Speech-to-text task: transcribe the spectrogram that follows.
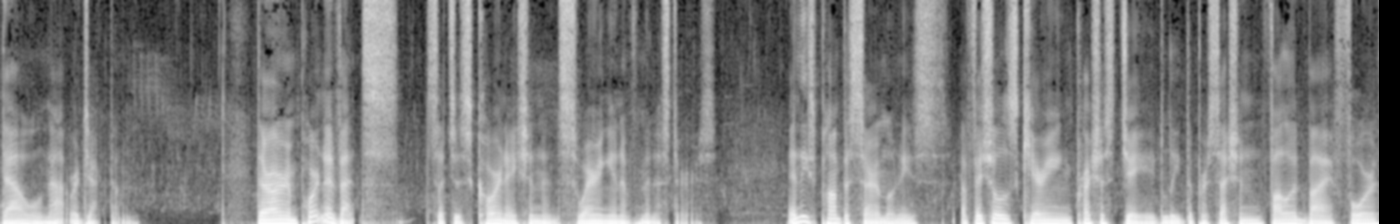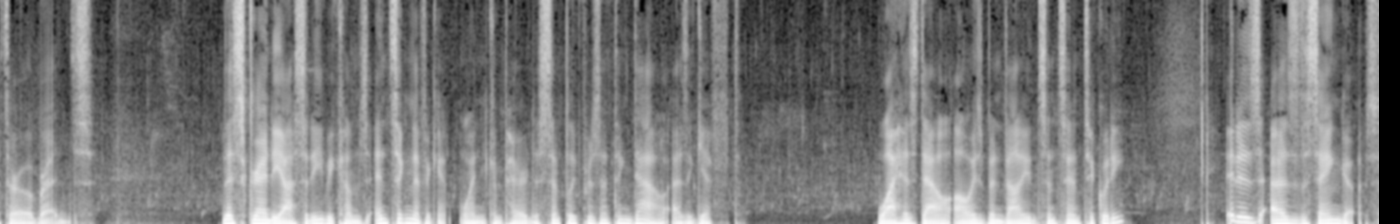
Tao will not reject them. There are important events, such as coronation and swearing in of ministers. In these pompous ceremonies, officials carrying precious jade lead the procession, followed by four thoroughbreds. This grandiosity becomes insignificant when compared to simply presenting Tao as a gift. Why has Tao always been valued since antiquity? It is as the saying goes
